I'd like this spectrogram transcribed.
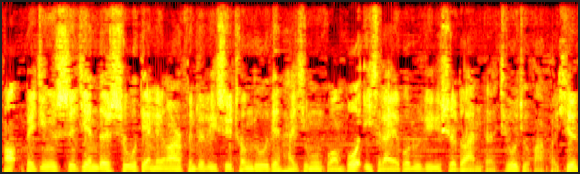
好，北京时间的十五点零二分，这里是成都电台新闻广播，一起来关注这一时段的九九八快讯。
